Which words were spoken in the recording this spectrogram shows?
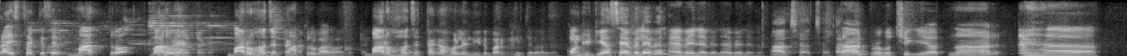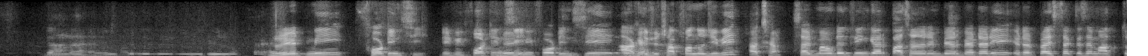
প্রাইস থাকতেছে মাত্র বারো হাজার টাকা। বারো হাজার টাকা। মাত্র বারো হাজার টাকা। বারো হাজার টাকা হলে নিতে পারবেন। নিতে পারবেন। কোয়ান্টিটি আছে অ্যাভেলেবেল অ্যাভেলেবেল অ্যাভেলেবেল আচ্ছা আচ্ছা। তারপর? তারপর হচ্ছে কি আপনার Redmi fourteen C Redmi fourteen C fourteen C আট দুশো ছাপ্পান্ন জিবি আচ্ছা। সাইড মাউন্টেন ফিঙ্গার পাঁচ হাজার এমপিআর ব্যাটারি এটার প্রাইস থাকতেছে মাত্র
